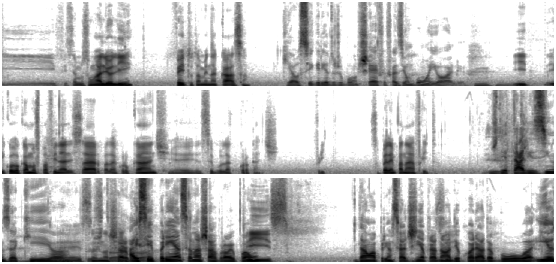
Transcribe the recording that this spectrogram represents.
E fizemos um alho feito também na casa. Que é o segredo de um bom chefe, fazer um bom aioli. E, e colocamos para finalizar, para dar crocante, é, cebola crocante, frita. Super empanada frita. Os detalhezinhos aqui, ó. É, isso no. Aí você prensa na charbroil pão, Isso. dá uma prensadinha para dar uma Sim. decorada boa. E eu,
